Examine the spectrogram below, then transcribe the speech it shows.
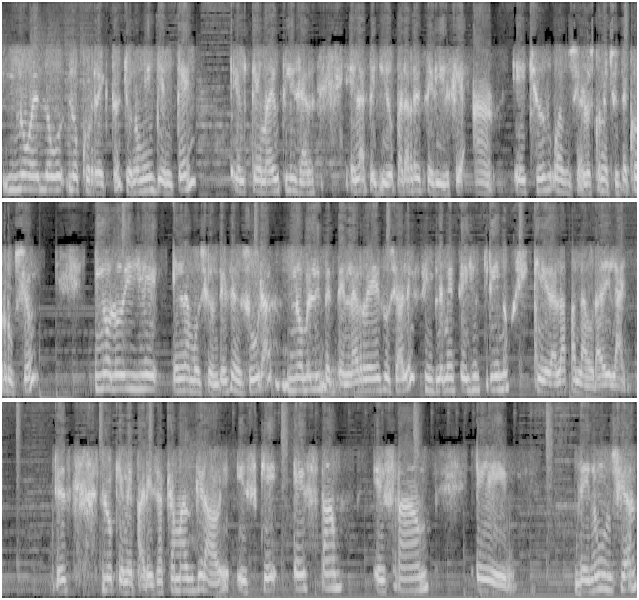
no es lo, correcto, yo no me inventé el tema de utilizar el apellido para referirse a hechos o asociarlos con hechos de corrupción. No lo dije en la moción de censura, no me lo inventé en las redes sociales, simplemente dije un trino que era la palabra del año. Entonces, lo que me parece acá más grave es que esta, esta eh, denuncia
